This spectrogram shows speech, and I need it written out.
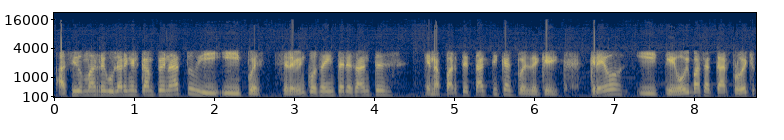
ha sido más regular en el campeonato y, y pues se le ven cosas interesantes en la parte táctica, pues de que creo y que hoy va a sacar provecho.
